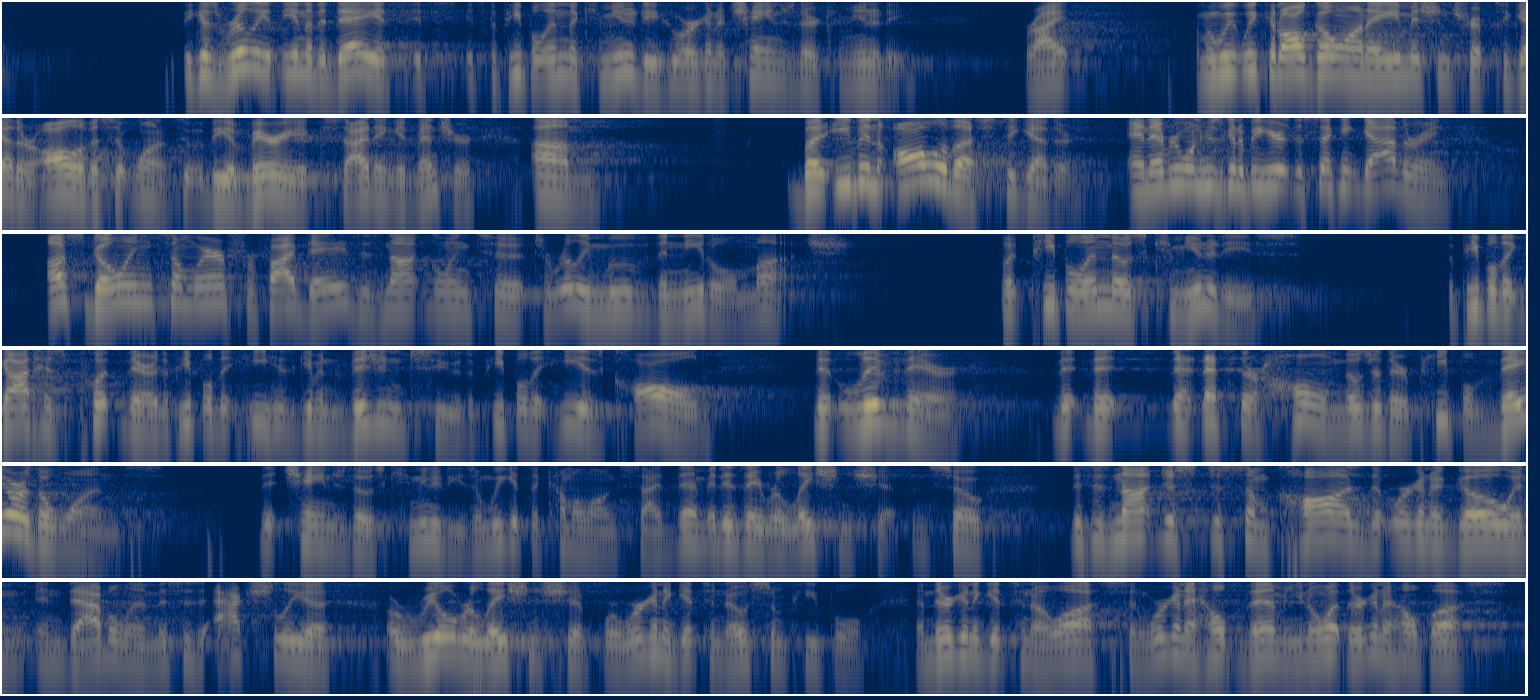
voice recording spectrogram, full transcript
Because really, at the end of the day, it's, it's, it's the people in the community who are going to change their community right? I mean, we, we could all go on a mission trip together, all of us at once. It would be a very exciting adventure. Um, but even all of us together, and everyone who's going to be here at the second gathering, us going somewhere for five days is not going to, to really move the needle much. But people in those communities, the people that God has put there, the people that He has given vision to, the people that He has called that live there, that, that, that that's their home, those are their people, they are the ones that change those communities, and we get to come alongside them. It is a relationship. And so this is not just, just some cause that we're going to go and, and dabble in. This is actually a, a real relationship where we're going to get to know some people, and they're going to get to know us, and we're going to help them. And you know what? They're going to help us.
